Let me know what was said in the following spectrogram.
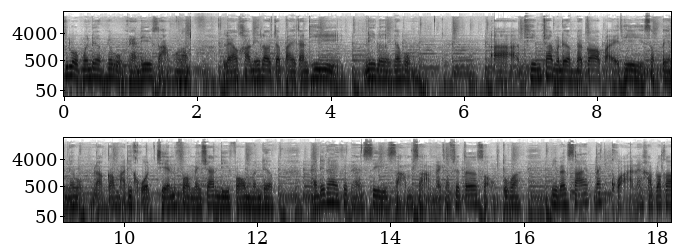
ยุโรปเหมือนเดิมครับผมแผนที่ 3 ของเรา แล้วคราวนี้เราจะไปกันที่นี่เลยครับผม ทีมชาติเหมือนเดิม แล้วก็ไปที่สเปนนะครับผมแล้วก็มาที่โค้ดเชนฟอร์เมชันดีฟอร์มเหมือนเดิม แผนที่ได้คือแผน 4 3 3 นะครับเซนเตอร์ 2 ตัว มีแบ็กซ้ายแบ็กขวานะครับ แล้วก็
